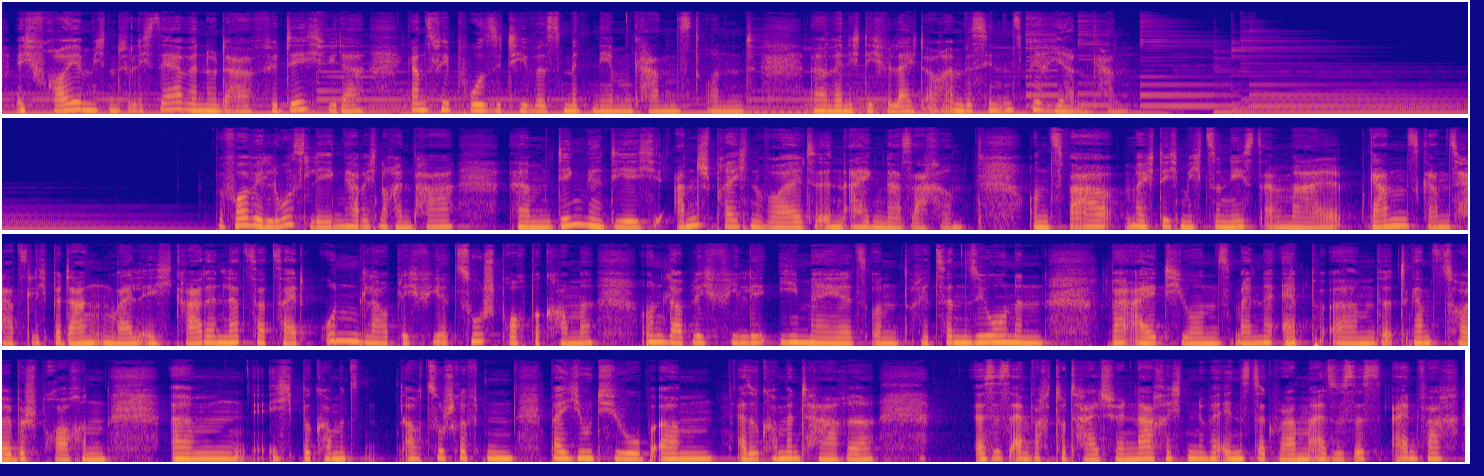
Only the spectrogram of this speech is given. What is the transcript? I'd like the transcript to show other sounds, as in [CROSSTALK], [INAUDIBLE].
Ich freue mich natürlich sehr, wenn du da für dich wieder ganz viel Positives mitnehmen kannst und äh, wenn ich dich vielleicht auch ein bisschen inspirieren kann. Bevor wir loslegen, habe ich noch ein paar ähm, Dinge, die ich ansprechen wollte in eigener Sache. Und zwar möchte ich mich zunächst einmal ganz, ganz herzlich bedanken, weil ich gerade in letzter Zeit unglaublich viel Zuspruch bekomme, unglaublich viele E-Mails und Rezensionen bei iTunes. Meine App ähm, wird ganz toll besprochen. Ähm, ich bekomme auch Zuschriften bei YouTube, ähm, also Kommentare es ist einfach total schön. Nachrichten über Instagram. Also es ist einfach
